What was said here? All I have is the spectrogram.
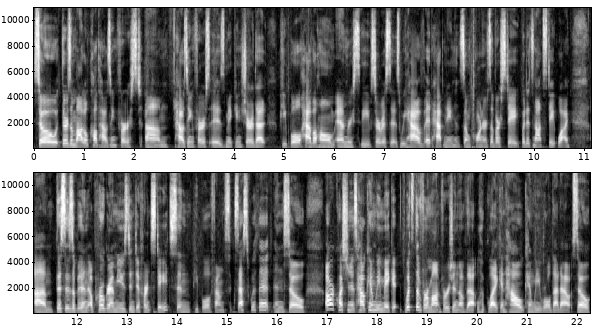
So there's a model called Housing First. Um, Housing First is making sure that people have a home and receive services. We have it happening in some corners of our state, but it's not statewide. Um, this has been a program used in different states, and people have found success with it. And so our question is how can we make it, what's the Vermont version of that look like, and how can we roll that out? So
